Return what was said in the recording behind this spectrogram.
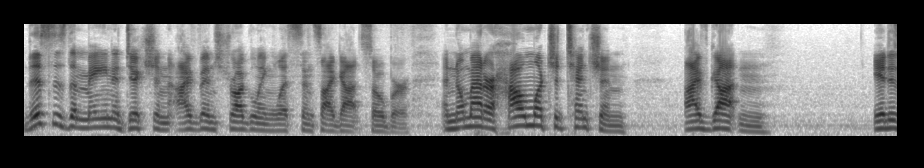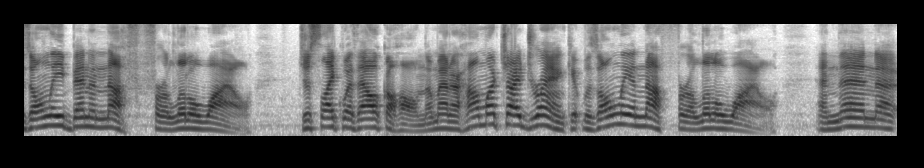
this is the main addiction I've been struggling with since I got sober. And no matter how much attention I've gotten, it has only been enough for a little while. Just like with alcohol, no matter how much I drank, it was only enough for a little while. And then uh,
